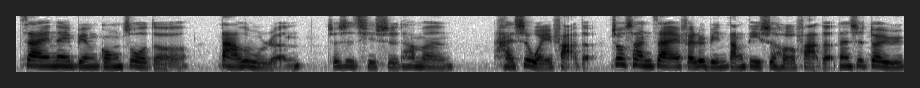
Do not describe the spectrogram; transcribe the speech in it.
在那边工作的大陆人，就是其实他们还是违法的。就算在菲律宾当地是合法的，但是对于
